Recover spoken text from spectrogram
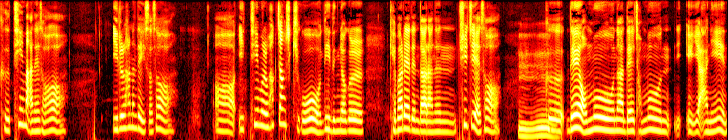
그 팀 안에서 일을 하는 데 있어서 어, 이 팀을 확장시키고 네 능력을 개발해야 된다라는 취지에서 음. 그내 업무나 내 전문이 아닌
